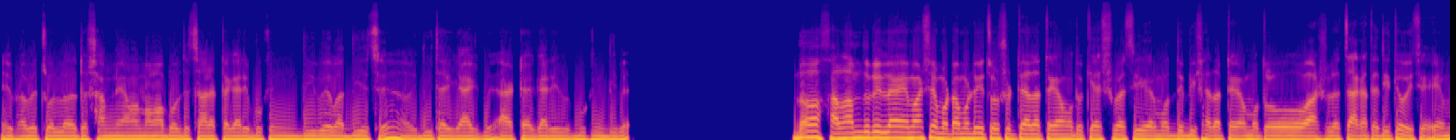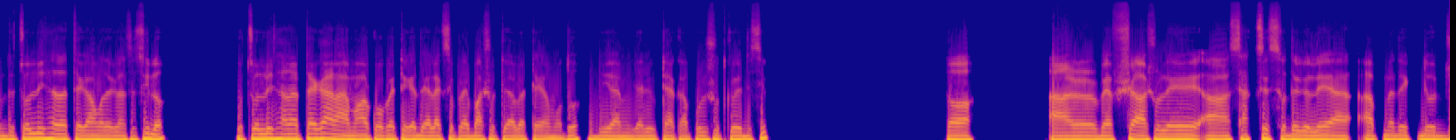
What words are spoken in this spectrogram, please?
এইভাবে চললে হয়তো সামনে আমার মামা বলতে চার একটা গাড়ি বুকিং দিবে বা দিয়েছে ওই দুই তারিখে আসবে আর একটা গাড়ি বুকিং দিবে। তো আলহামদুলিল্লাহ, এই মাসে মোটামুটি চৌষট্টি হাজার টাকার মতো ক্যাশ পাইছি এর মধ্যে বিশ হাজার টাকার মতো আসলে চাকাতে দিতে হয়েছে। এর মধ্যে চল্লিশ হাজার টাকা আমাদের কাছে ছিল। তো চল্লিশ হাজার টাকা আর আমার পকেট থেকে দেওয়া লাগছে প্রায় বাষট্টি হাজার টাকার মতো দিয়ে আমি গাড়ির টাকা পরিশোধ করে দিছি। তো আর ব্যবসা আসলে সাকসেস হতে গেলে আপনাদের ধৈর্য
